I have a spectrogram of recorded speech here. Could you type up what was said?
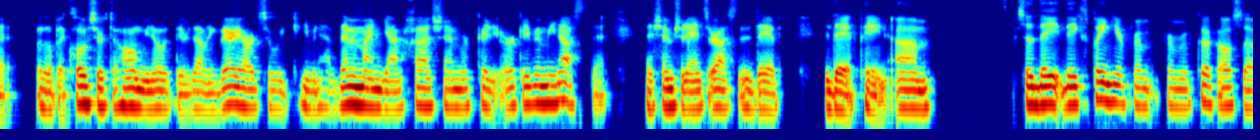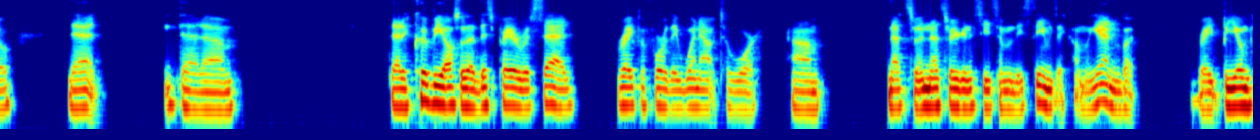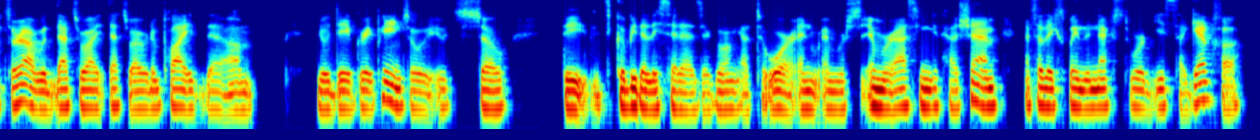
uh, a little bit closer to home, you know, they're davening very hard, so we can even have them in mind, Yancha Hashem, or could, or could even mean us, that Hashem should answer us in the day of the day of pain. Um, so they they explain here from from Rav Kook also that that um that it could be also that this prayer was said right before they went out to war. Um, that's and that's where you're going to see some of these themes that come again. But right, biyom tzara, that's why that's why I would imply that um, you know, day of great pain. So it's so they it could be that they said as they're going out to war, and and we're and we're asking it Hashem. That's how they explain the next word Yisagevcha.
